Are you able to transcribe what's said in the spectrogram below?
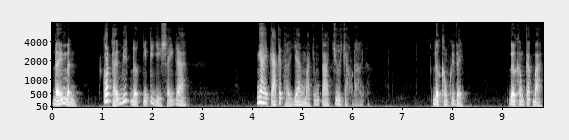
để mình có thể biết được những cái gì xảy ra ngay cả cái thời gian mà chúng ta chưa chào đời nữa. Được không quý vị? Được không các bạn?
